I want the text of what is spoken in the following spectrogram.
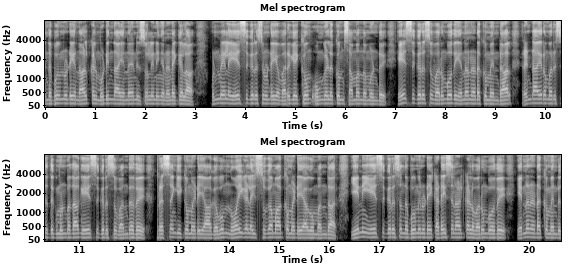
இந்த பூமியினுடைய நாட்கள் முடிந்தா என்னன்னு சொல்லி நீங்க நினைக்கலாம். உண்மையில் இயேசு கிறிஸ்துனுடைய வருகைக்கும் உங்களுக்கும் சம்பந்தம் உண்டு. இயேசு கிறிஸ்து வரும்போது என்ன நடக்கும் என்றால் ரெண்டாயிரம் வருஷத்துக்கு முன்பதாக இயேசு கிறிஸ்து வந்தது. பிரசங்கிக்கும்படியாகவும் நோய்களை சுகமாக்கும்படியாகவும் வந்தார். இனி இயேசு கிறிஸ்து இந்த பூமியினுடைய கடைசி நாட்கள் வரும்போது என்ன நடக்கும் என்று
